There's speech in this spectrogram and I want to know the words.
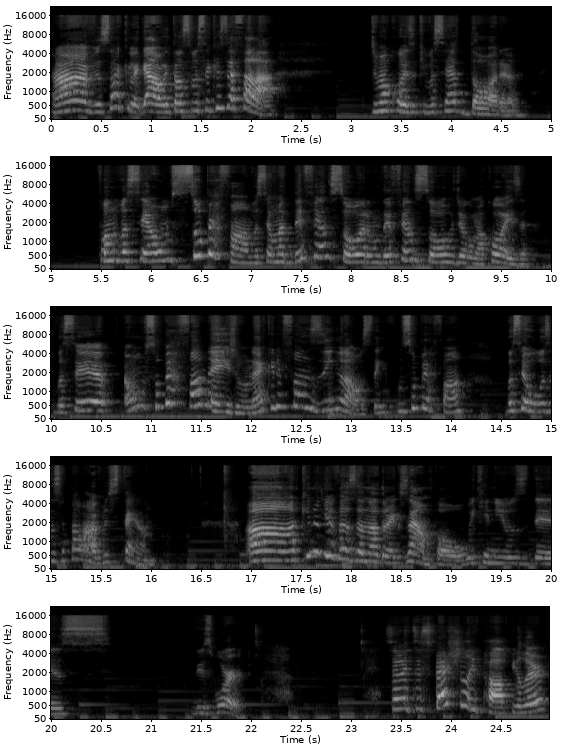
Ah, viu só que legal? Então, se você quiser falar de uma coisa que você adora, quando você é um super fã, você é uma defensora, um defensor de alguma coisa, você é um super fã mesmo, não é aquele fãzinho, não. Você tem um super fã, você usa essa palavra, stan. Uh, can you give us another example? We can use this this word. So it's especially popular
